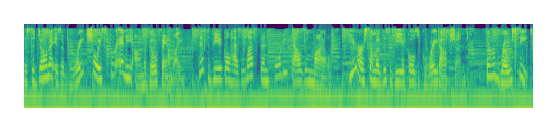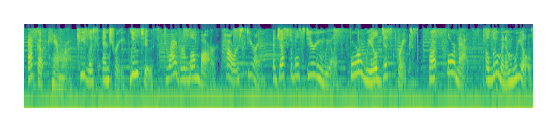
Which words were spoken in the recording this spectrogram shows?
the Sedona is a great choice for any on-the-go family. This vehicle has less than 40,000 miles. Here are some of this vehicle's great options third row seat, backup camera, keyless entry, Bluetooth, driver lumbar, power steering, adjustable steering wheel, four-wheel disc brakes, front floor mats, aluminum wheels,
